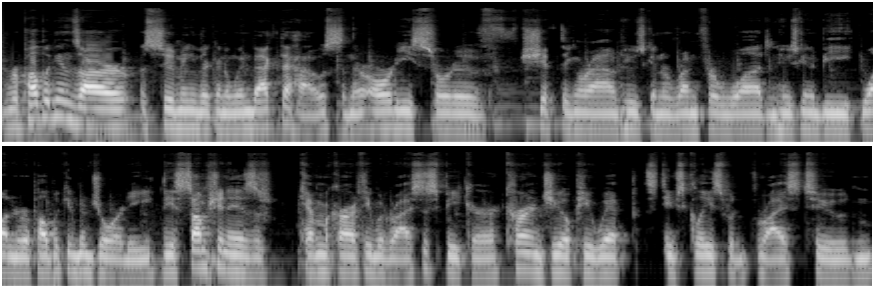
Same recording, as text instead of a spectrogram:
Republicans are assuming they're going to win back the House, and they're already sort of shifting around who's going to run for what and who's going to be one Republican majority. The assumption is Kevin McCarthy would rise to Speaker, current GOP whip Steve Scalise would rise to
